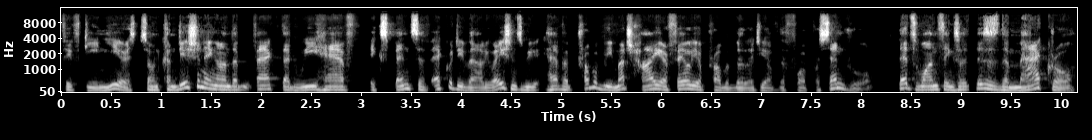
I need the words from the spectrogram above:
15 years. So, in conditioning on the fact that we have expensive equity valuations, we have a probably much higher failure probability of the 4% rule. That's one thing. So this is the macro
